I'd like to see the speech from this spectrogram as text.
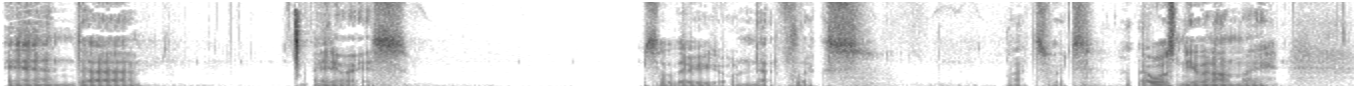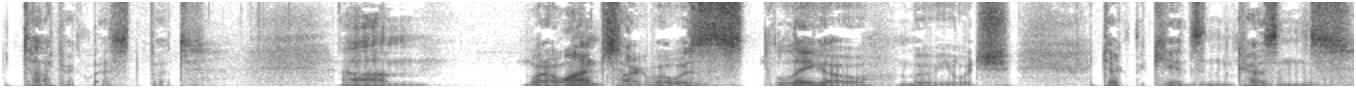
And, uh, anyways, so there you go, Netflix. That's what that wasn't even on my topic list, but um, what I wanted to talk about was Lego movie, which I took the kids and cousins,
